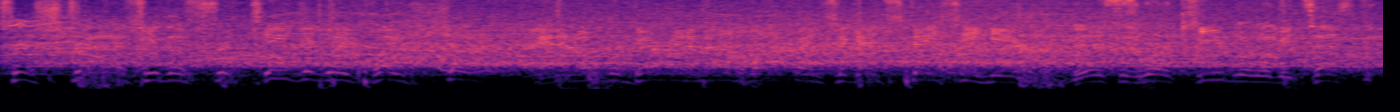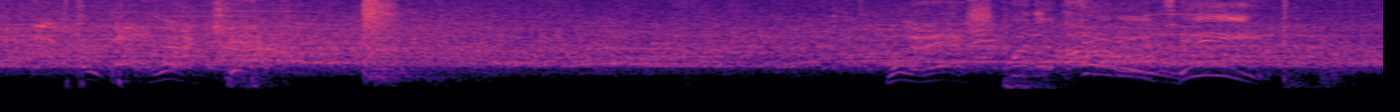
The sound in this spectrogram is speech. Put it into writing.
Trish Stratus with a strategically placed shot and an overbearing amount of offense against Stacy here. This is where Keibler will be tested. Oh, what a kick. Look at this. With a DDT. Down oh!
